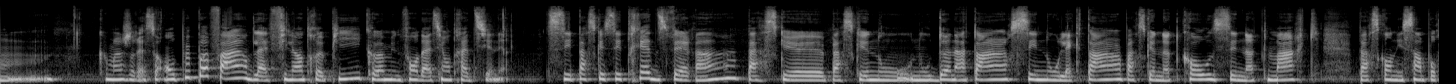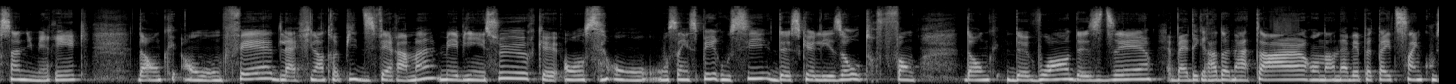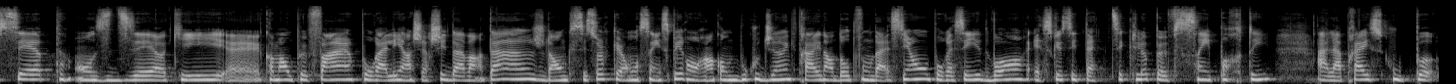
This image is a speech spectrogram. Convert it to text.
comment je dirais ça? On peut pas faire de la philanthropie comme une fondation traditionnelle. C'est parce que c'est très différent, parce que parce que nos, nos donateurs c'est nos lecteurs, parce que notre cause c'est notre marque, parce qu'on est 100% numérique. Donc, on fait de la philanthropie différemment, mais bien sûr qu'on on, s'inspire aussi de ce que les autres font. Donc, de voir, de se dire, ben, des grands donateurs, on en avait peut-être cinq ou sept. On se disait, OK, euh, comment on peut faire pour aller en chercher davantage? Donc, c'est sûr qu'on s'inspire, on rencontre beaucoup de gens qui travaillent dans d'autres fondations pour essayer de voir est-ce que ces tactiques-là peuvent s'importer à la presse ou pas.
